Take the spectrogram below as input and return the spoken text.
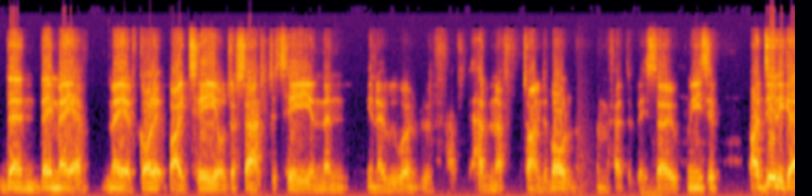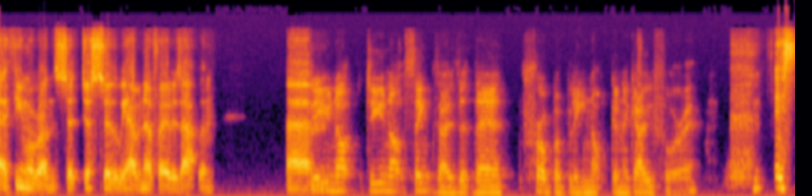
then they may have may have got it by tea or just after tea, and then you know we won't have had enough time to bowl at them effectively. So we need to ideally get a few more runs just so that we have enough overs at them. Um, do you not do you not think though that they're probably not going to go for it? It's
